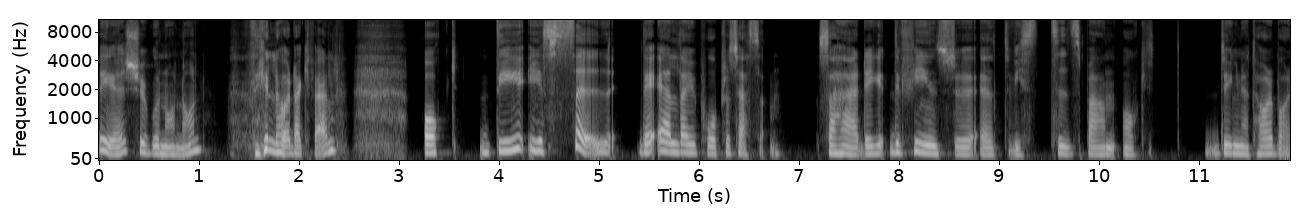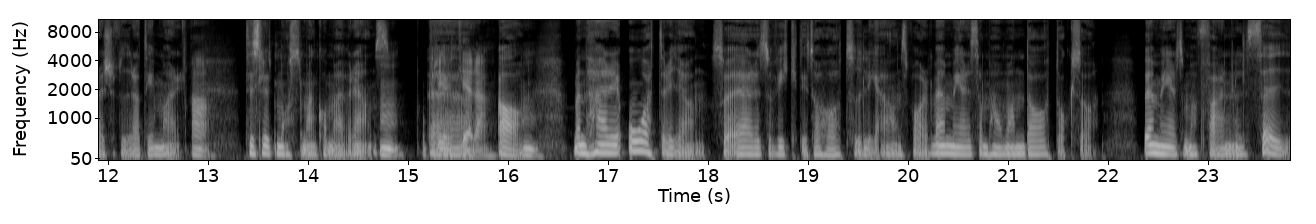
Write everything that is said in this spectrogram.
Det är 20.00. Det är lördag kväll. Och det i sig, det eldar ju på processen. Så här, det, det finns ju ett visst tidsspann och dygnet har bara 24 timmar. Ja. Till slut måste man komma överens. Mm. Och prioritera. Eh, ja. Mm. Men här är återigen så är det så viktigt att ha tydliga ansvar. Vem är det som har mandat också? Vem är det som har final say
